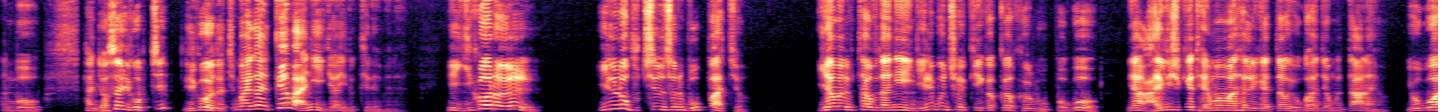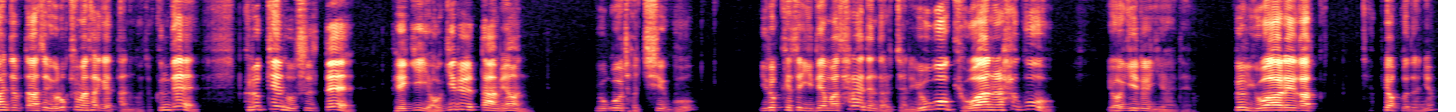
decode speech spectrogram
뭐한 여섯 일곱 집, 일곱 여덟 집, 막 이건 꽤 많이 이겨 이렇게 되면은 이거를 일로 붙이는 수를 못 봤죠. 이하마리부타 이제 1분 초읽기가 그걸 못 보고 그냥 알기 쉽게 데모만 살리겠다고 요거 한 점을 따나요. 요거 한 점 따서 요렇게만 살겠다는 거죠. 근데 그렇게 뒀을 때 백이 여기를 따면 요거 젖히고 이렇게 해서 이대만 살아야 된다 그랬잖아요. 요거 교환을 하고 여기를 이어야 돼요. 그럼 요 아래가 잡혔거든요.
